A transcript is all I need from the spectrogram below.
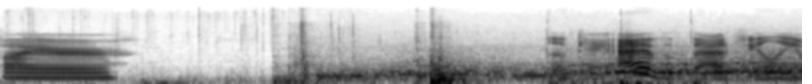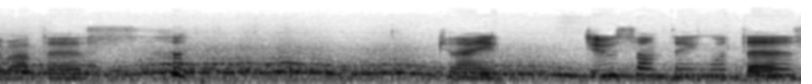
Fire. Okay, I have a bad feeling about this. Can I do something with this?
